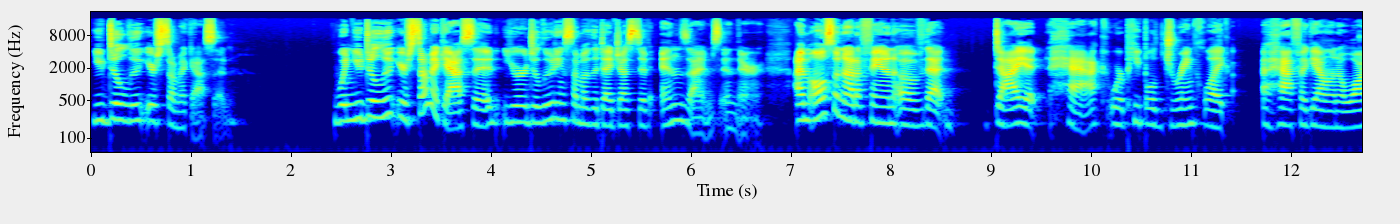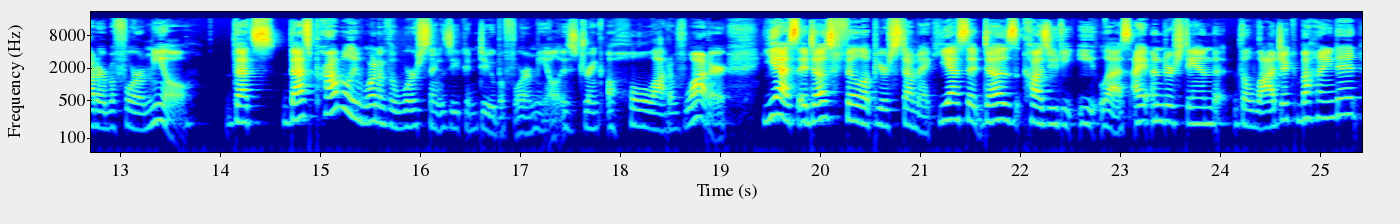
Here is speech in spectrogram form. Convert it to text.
you dilute your stomach acid. When you dilute your stomach acid, you're diluting some of the digestive enzymes in there. I'm also not a fan of that diet hack where people drink like a half a gallon of water before a meal. That's that's probably one of the worst things you can do before a meal is drink a whole lot of water. Yes, it does fill up your stomach. Yes, it does cause you to eat less. I understand the logic behind it,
